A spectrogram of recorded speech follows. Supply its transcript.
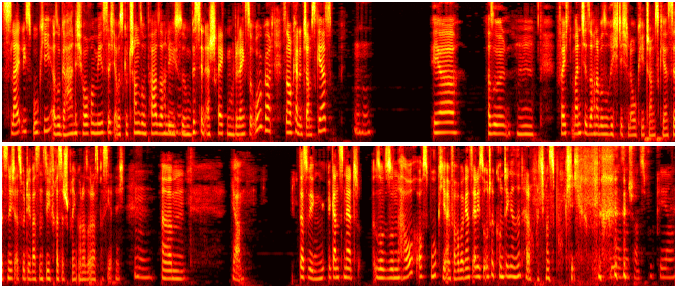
slightly spooky, also gar nicht horrormäßig, aber es gibt schon so ein paar Sachen, die mhm. dich so ein bisschen erschrecken, wo du denkst so, oh Gott, es sind auch keine Jumpscares. Mhm. Eher, also, hm, vielleicht manche Sachen aber so richtig low-key Jumpscares. Jetzt nicht, als würde dir was in die Fresse springen oder so, das passiert nicht. Mhm. Ähm, ja. Deswegen, ganz nett. So, so ein Hauch auch spooky einfach, aber ganz ehrlich, so Untergrunddinge sind halt auch manchmal spooky. Ja, sind schon spooky, ja.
